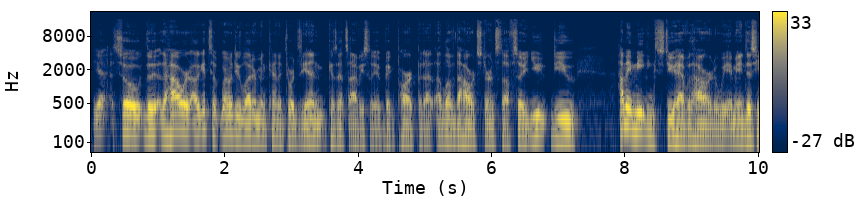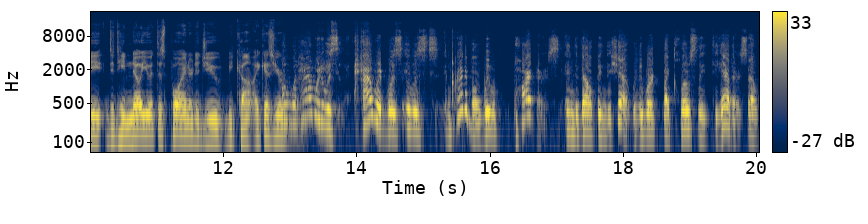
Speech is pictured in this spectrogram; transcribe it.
Yeah. So the the Howard, I'll get to. I want to do Letterman kind of towards the end because that's obviously a big part. But I, I love the Howard Stern stuff. So you do you how many meetings do you have with Howard a week? I mean, does he did he know you at this point, or did you become because you're? Oh, what Howard was Howard was it was incredible. We were partners in developing the show. We worked like closely together. So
